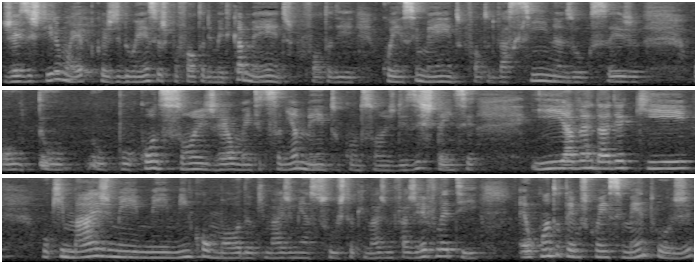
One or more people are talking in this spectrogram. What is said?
já existiram épocas de doenças por falta de medicamentos, por falta de conhecimento, por falta de vacinas, ou que seja, ou, ou, ou, por condições realmente de saneamento, condições de existência. E a verdade é que o que mais me, me, me incomoda, o que mais me assusta, o que mais me faz refletir é o quanto temos conhecimento hoje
